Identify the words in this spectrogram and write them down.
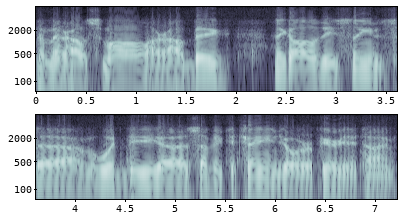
no matter how small or how big, I think all of these things uh, would be uh, subject to change over a period of time.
